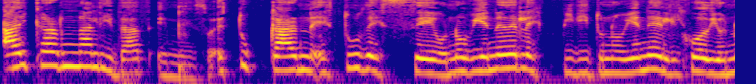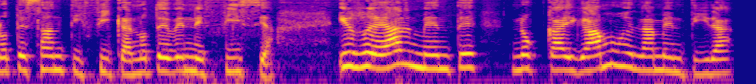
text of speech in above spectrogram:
hay carnalidad en eso. Es tu carne, es tu deseo, no viene del Espíritu, no viene del Hijo de Dios, no te santifica, no te beneficia. Y realmente no caigamos en la mentira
